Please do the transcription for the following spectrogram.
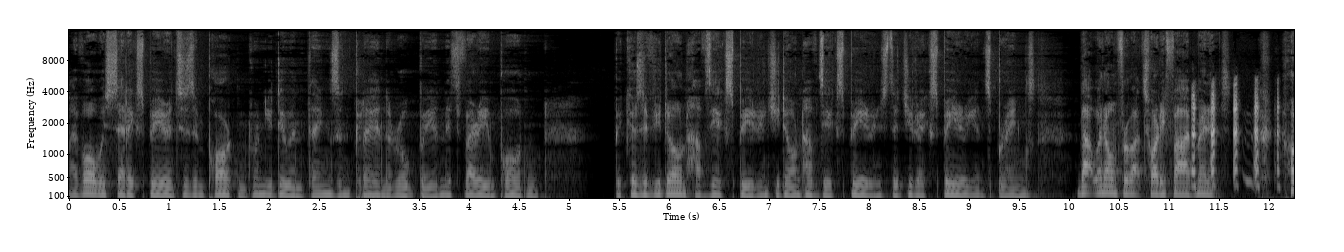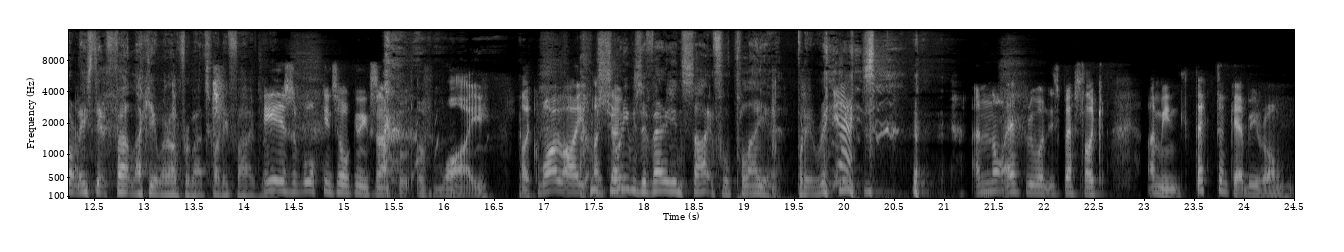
I've always said experience is important when you're doing things and playing the rugby, and it's very important because if you don't have the experience, you don't have the experience that your experience brings. That went on for about 25 minutes, or at least it felt like it went on for about 25 minutes. Here's a walking, talking example of why. Like, while I, I'm I sure don't he was a very insightful player, but it really Yeah. is. and not everyone is best. Like, I mean, don't get me wrong.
